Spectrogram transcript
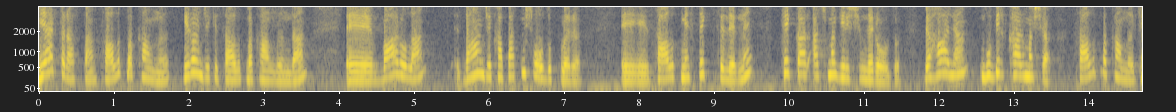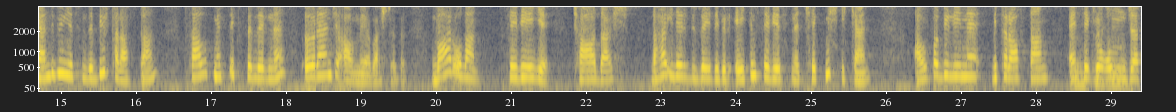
Diğer taraftan Sağlık Bakanlığı bir önceki Sağlık Bakanlığından e, var olan daha önce kapatmış oldukları e, sağlık meslek liselerini tekrar açma girişimleri oldu. Ve halen bu bir karmaşa. Sağlık Bakanlığı kendi bünyesinde bir taraftan sağlık meslek liselerine öğrenci almaya başladı. Var olan seviyeyi çağdaş, daha ileri düzeyde bir eğitim seviyesine çekmiş iken Avrupa Birliği'ne bir taraftan entegre olunacak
